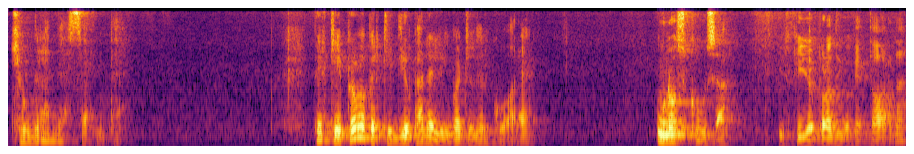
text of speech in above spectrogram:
C'è un grande assente. Perché? Proprio perché Dio parla il linguaggio del cuore, uno scusa, il figlio prodigo che torna,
